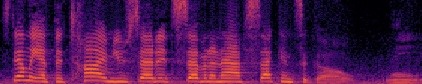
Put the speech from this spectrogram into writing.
Stanley, at the time you said it seven and a half seconds ago. Well,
